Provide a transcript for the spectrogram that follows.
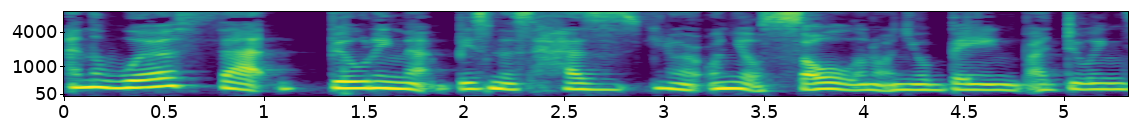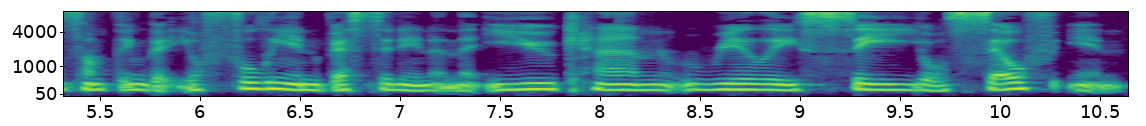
and the worth that building that business has, you know, on your soul and on your being by doing something that you're fully invested in and that you can really see yourself in.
